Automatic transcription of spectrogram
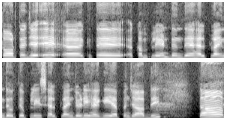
ਤੌਰ ਤੇ ਜੇ ਇਹ ਕਿਤੇ ਕੰਪਲੇਂਟ ਦਿੰਦੇ ਆ ਹੈਲਪਲਾਈਨ ਦੇ ਉੱਤੇ, ਪੁਲਿਸ ਹੈਲਪਲਾਈਨ ਜਿਹੜੀ ਹੈਗੀ ਹੈ ਪੰਜਾਬ ਦੀ, ਤਾਂ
